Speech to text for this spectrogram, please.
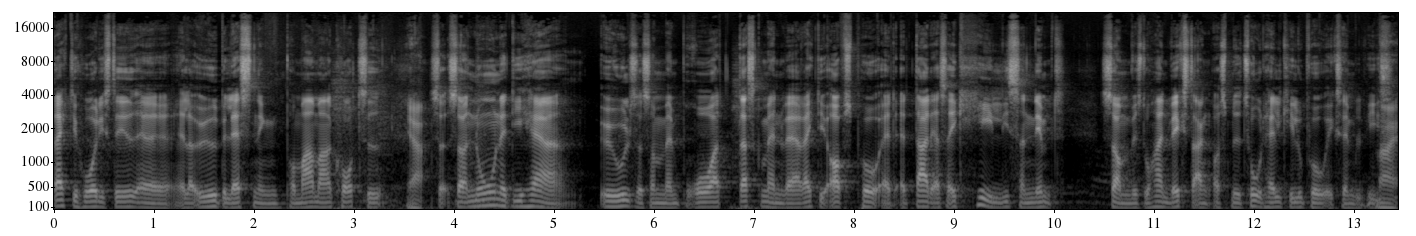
rigtig hurtigt steget, øh, eller øget belastningen på meget, meget kort tid. Ja. Så, så nogle af de her øvelser, som man bruger, der skal man være rigtig ops på, at, at der er det altså ikke helt lige så nemt, som hvis du har en vægtstang og smider 2,5 kilo på eksempelvis. Nej.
